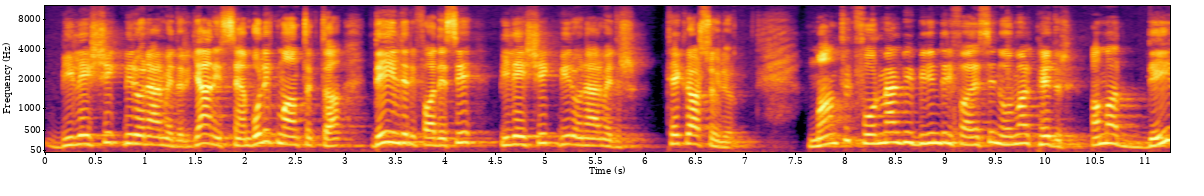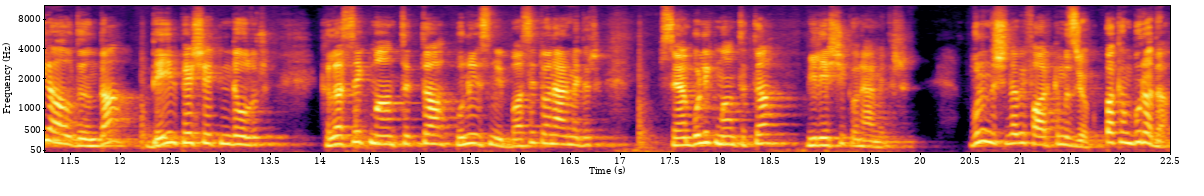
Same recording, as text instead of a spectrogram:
bileşik bir önermedir. Yani sembolik mantıkta değildir ifadesi bileşik bir önermedir. Tekrar söylüyorum. Mantık formel bir bilimdir ifadesi normal P'dir. Ama değil aldığında değil P şeklinde olur. Klasik mantıkta bunun ismi basit önermedir. Sembolik mantıkta bileşik önermedir. Bunun dışında bir farkımız yok. Bakın burada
